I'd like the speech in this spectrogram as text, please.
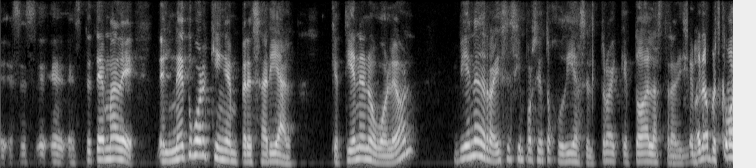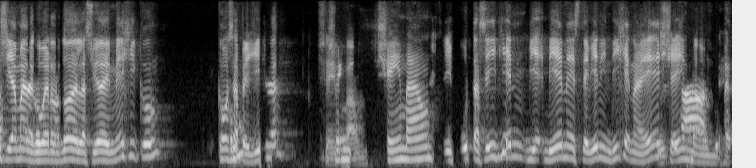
es- es- es- este tema de el networking empresarial que tiene Nuevo León viene de raíces 100% judías, el trueque, todas las tradiciones. Bueno, pues ¿cómo se llama la gobernadora de la Ciudad de México? ¿Cómo, se ¿Cómo? apellida? Sheinbaum. Sheinbaum. Sí, puta, sí, bien, bien, bien, este, bien indígena, ¿eh? Ah, Sheinbaum. súper.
